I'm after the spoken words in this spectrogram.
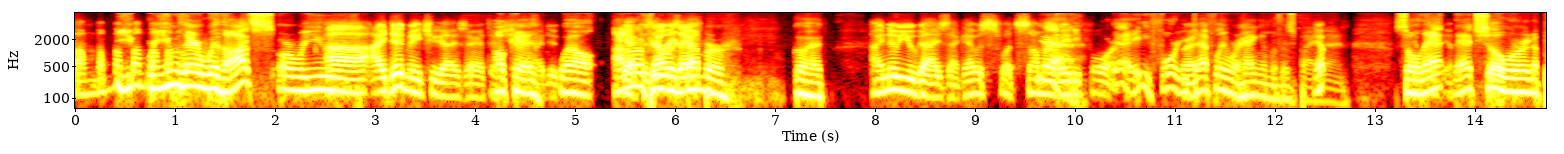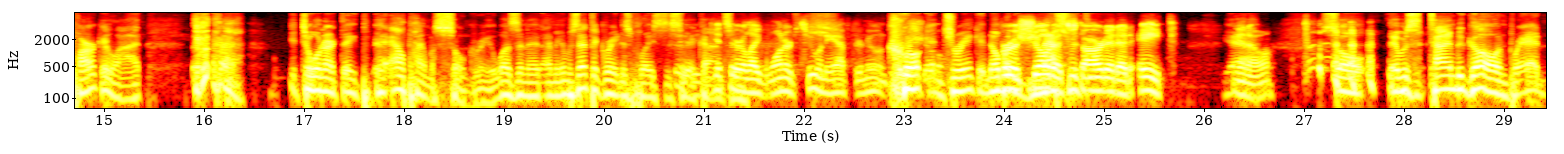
Bum, bum, bum, You, bum, were bum, you bum. there with us or were you? Uh, I did meet you guys there at that show. okay. I did. Well, I Yeah, don't know if you that was after- remember. Go ahead. I knew you guys. Like that was what summer of '84. Yeah, 84. You Right. definitely were hanging with us by Yep. then. So Yep, that yep. that show we're in a parking lot doing our thing. Alpine was so great, wasn't it? I mean, was that the greatest place to see a You concert? get there like one or two in the afternoon. for cook and drink and nobody for a show that messed with you. started at eight. Yeah. You know, so it was time to go. And Brad,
